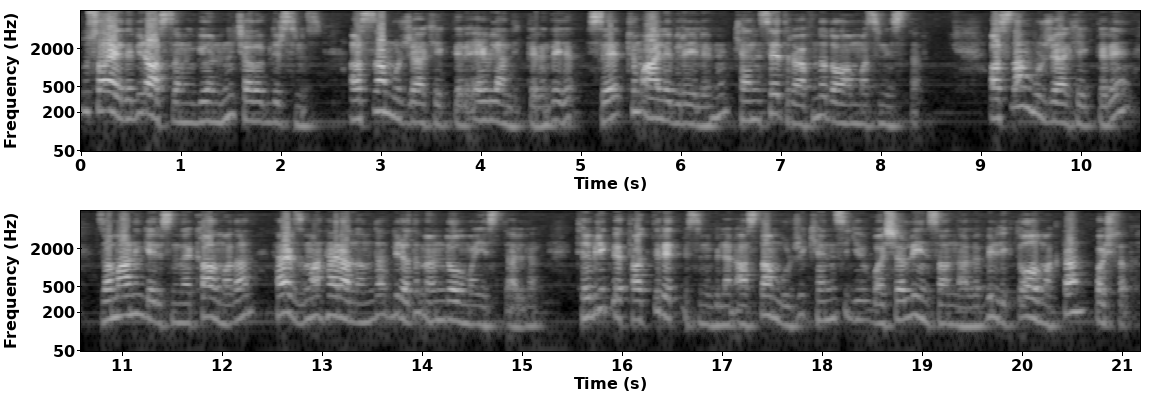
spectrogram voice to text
Bu sayede bir aslanın gönlünü çalabilirsiniz. Aslan burcu erkekleri evlendiklerinde ise tüm aile bireylerinin kendisi etrafında dolanmasını ister. Aslan burcu erkekleri zamanın gerisinde kalmadan her zaman her anlamda bir adım önde olmayı isterler. Tebrik ve takdir etmesini bilen Aslan burcu kendisi gibi başarılı insanlarla birlikte olmaktan hoşlanır.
